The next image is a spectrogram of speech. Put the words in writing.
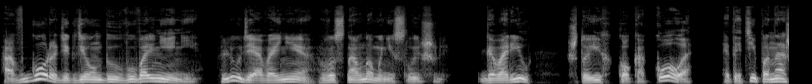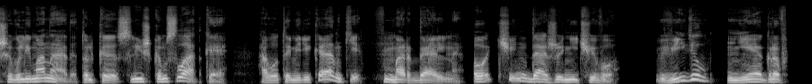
А в городе, где он был в увольнении, люди о войне в основном и не слышали. Говорил, что их Кока-Кола — это типа нашего лимонада, только слишком сладкая, а вот американки, мордально, очень даже ничего. Видел негров,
